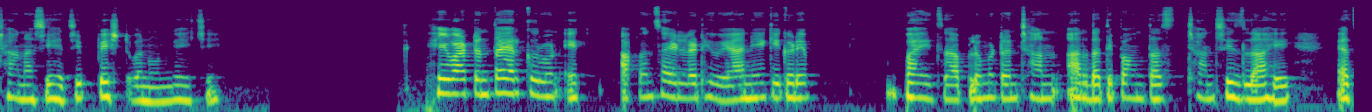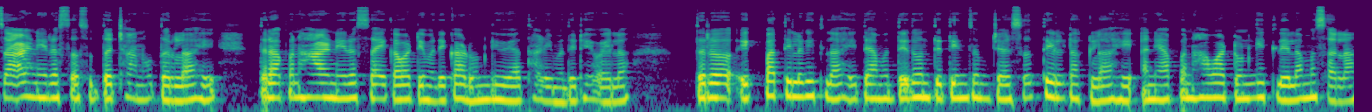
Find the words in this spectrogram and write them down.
छान अशी ह्याची पेस्ट बनवून घ्यायची. हे वाटण तयार करून एक आपण साईडला ठेवूया आणि एकीकडे पाहायचं आपलं मटण छान अर्धा ते पाऊण तास छान शिजलं आहे. याचा आळणी रस्सासुद्धा छान उतरला आहे. तर आपण हा आळणी रस्सा एका वाटीमध्ये काढून घेऊया थाळीमध्ये ठेवायला. तर एक पातेलं घेतलं आहे. त्यामध्ये दोन ते तीन चमचे असं तेल टाकलं आहे आणि आपण हा वाटून घेतलेला मसाला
